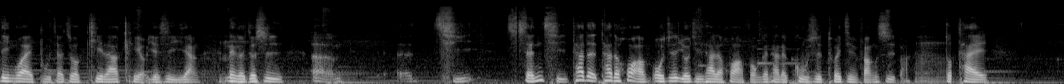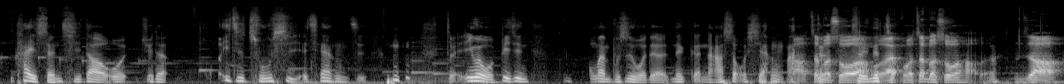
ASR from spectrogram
另外一部叫做《Kill la Kill》也是一样，嗯、那个就是呃呃奇神奇，他的他的画，我觉得尤其是他的画风跟他的故事推进方式吧，嗯、都太太神奇到我觉得我一直出戏这样子。对，因为我毕竟动漫不是我的那个拿手相嘛。好，这么说、啊，我我这么说好了，你知道，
